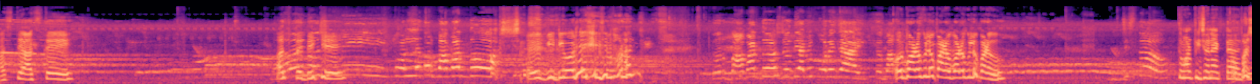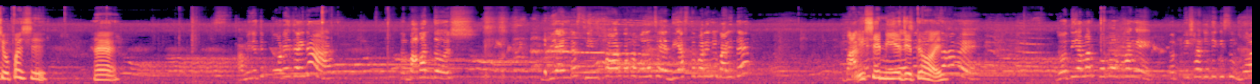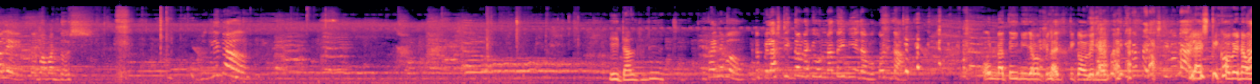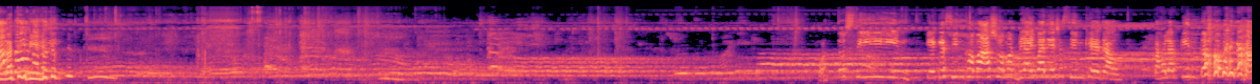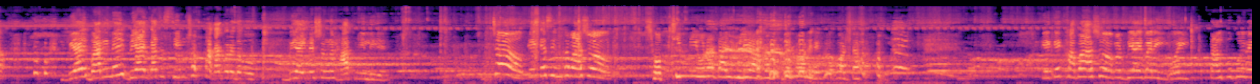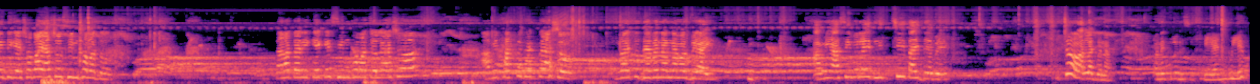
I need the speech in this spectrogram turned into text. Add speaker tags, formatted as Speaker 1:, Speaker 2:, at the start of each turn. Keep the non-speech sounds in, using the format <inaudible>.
Speaker 1: আস্তে আস্তে। আস্তে দেখে।
Speaker 2: বললে তোর বাবার দোষ।
Speaker 1: এই ভিডিওটা এই যে।
Speaker 2: তোর বাবার দোষ যদি আমি পড়ে যাই তোর বাবা
Speaker 1: ওই বড়গুলো পারো বড়গুলো পারো।
Speaker 3: তোমার পিছনে একটা
Speaker 1: ওপাশে ওপাশে। হ্যাঁ।
Speaker 2: আমি যদি পড়ে যাই না তোর বাবার দোষ। বিআইনটা সিম খাওয়ার কথা বলেছে দিয়ে আসতে পারেনি বাড়িতে? বাড়ি
Speaker 1: এসে নিয়ে যেতে হয়।
Speaker 2: যদি আমার কোমর ভাঙে তোর পিসা যদি কিছু বলে তোর বাবার দোষ। বুঝলি তো?
Speaker 1: এই ডাল ঝুলে যাচ্ছে।
Speaker 2: কোথায় নেব? এটা প্লাস্টিক দাম নাকি অন্যতেই নিয়ে যাব? কোনটা? <laughs>
Speaker 1: অন্যতেই নিয়ে যাব প্লাস্টিক হবে না। <laughs> প্লাস্টিক হবে না অন্যতেই নিয়ে যেতে
Speaker 2: কত সিম? কে কে সিম খাবা? আসো আমার বিয়াই বাড়ি এসে সিম খেয়ে যাও। তাহলে আর কিনতে হবে না। বিয়াই বাড়ি নেই বিয়াইয়ের কাছে সিম সব ফাঁকা করে দেবো। বিয়াইনের সঙ্গে হাত মিলিয়ে। সিম আসো
Speaker 1: সব
Speaker 2: কে কে আসো বিয়াই ওই সবাই আসো সিম খাবা তো তাড়াতাড়ি কে কে সিম খাবা চলে আসো, আমি থাকতে থাকতে আসো, নয়তো দেবে না আমার বিয়াই। আমি আসি বলেই নিচ্ছি তাই দেবে। বুঝছ? আর লাগবে না। অনেকগুলো নিচ্ছি
Speaker 1: বিরিয়ানি ভুলে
